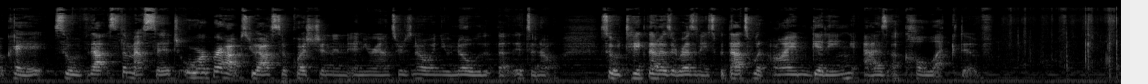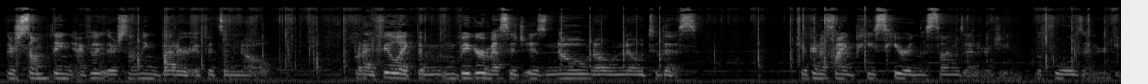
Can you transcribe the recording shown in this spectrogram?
Okay, so if that's the message, or perhaps you asked a question and, and your answer is no, and you know that, that it's a no. So take that as it resonates, but that's what I'm getting as a collective. There's something, I feel like there's something better if it's a no. But I feel like the bigger message is no, no, no to this. You're going to find peace here in the sun's energy, the fool's energy.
